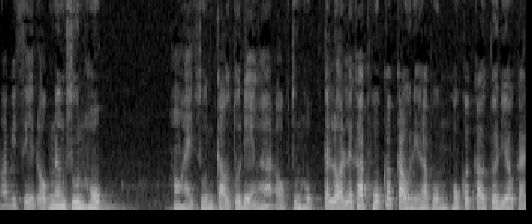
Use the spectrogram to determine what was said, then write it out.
น้อยพิเศษออกหนึ่งศูนย์หกเฮาให้ศูนย์เก่าตัวแดงฮะออกศูนย์หกตลอดเลยครับหกก็เก่านี่ครับผมหกก็เก่าตัวเดียวกัน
